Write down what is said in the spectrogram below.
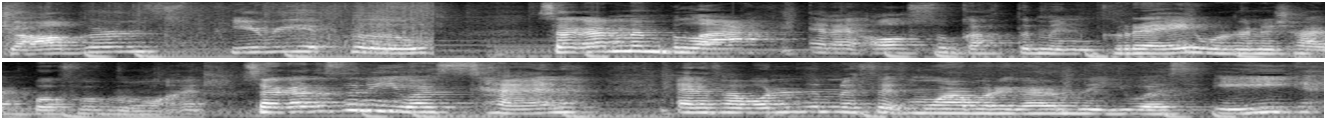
joggers, period poo. So I got them in black and I also got them in gray. We're gonna try both of them on. So I got this in a US 10 and if I wanted them to fit more, I would've got them in a US 8.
